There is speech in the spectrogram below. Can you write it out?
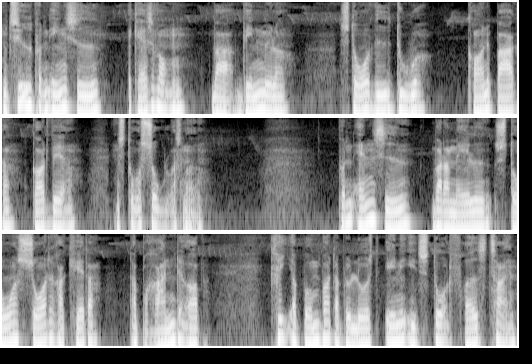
Motivet på den ene side af kassevognen var vindmøller, store hvide duer, grønne bakker, godt vejr, en stor sol og sådan noget. På den anden side var der malet store sorte raketter, der brændte op. Krig og bomber, der blev låst inde i et stort fredstegn.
